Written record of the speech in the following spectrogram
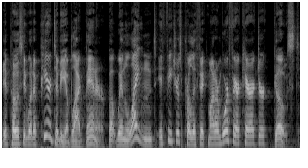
It posted what appeared to be a black banner, but when lightened, it features prolific Modern Warfare character Ghost.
